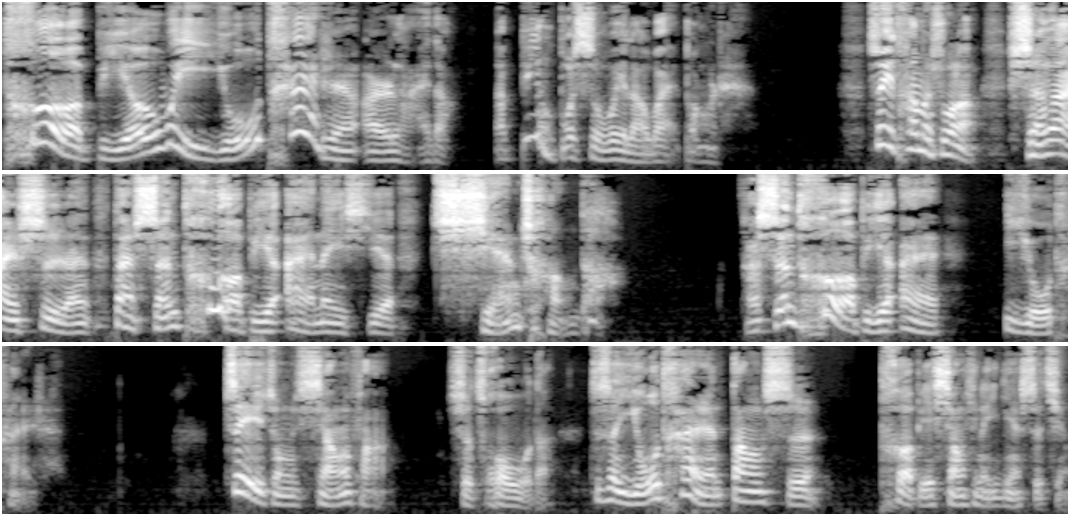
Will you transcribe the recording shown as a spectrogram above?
特别为犹太人而来的啊，并不是为了外邦人。所以他们说了，神爱世人，但神特别爱那些虔诚的啊，神特别爱犹太人。这种想法。”是错误的，这是犹太人当时特别相信的一件事情。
